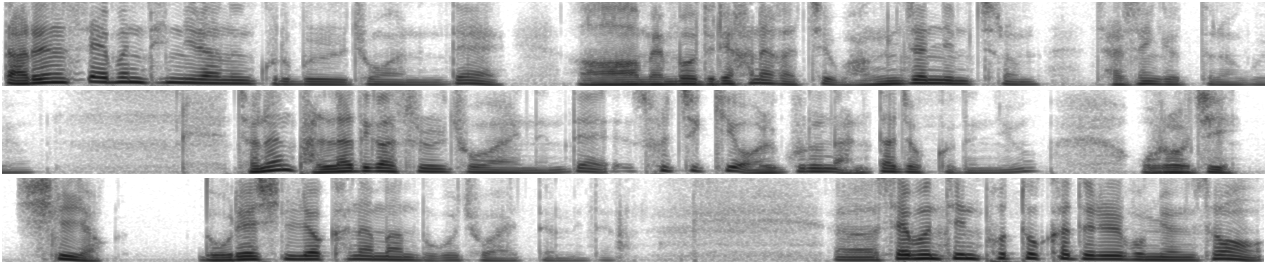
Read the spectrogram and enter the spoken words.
딸은 세븐틴이라는 그룹을 좋아하는데 아, 멤버들이 하나같이 왕자님처럼 잘생겼더라고요. 저는 발라드 가수를 좋아했는데 솔직히 얼굴은 안 따졌거든요. 오로지 실력, 노래 실력 하나만 보고 좋아했답니다. 어, 세븐틴 포토카드를 보면서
